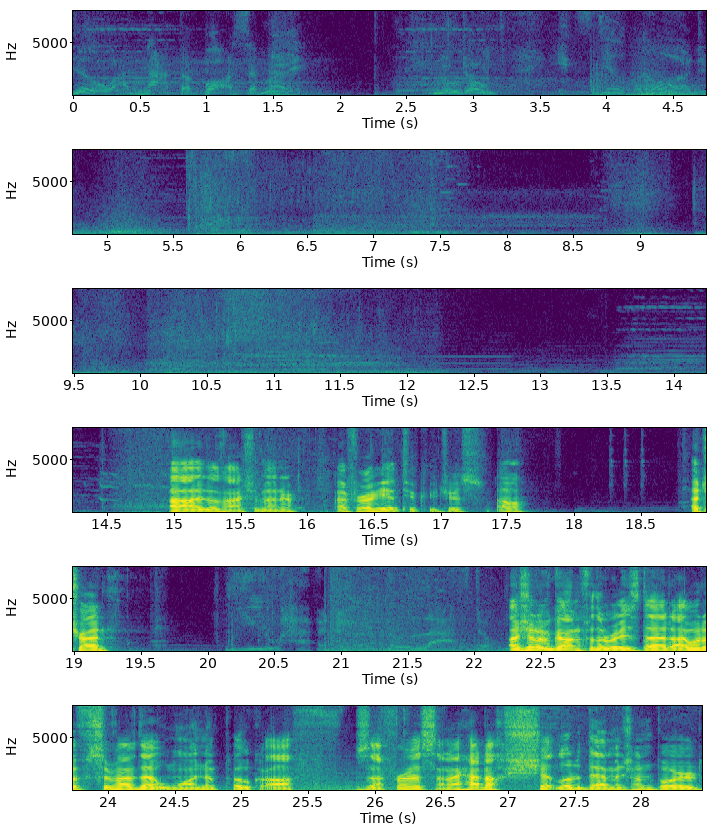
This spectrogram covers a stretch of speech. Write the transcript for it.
You are not the boss of me. No, don't. It's still good. Uh, it doesn't actually matter. I forgot he had two creatures. Oh. I tried. I should have gone for the raised dead. I would have survived that one poke off Zephrys, and I had a shitload of damage on board.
